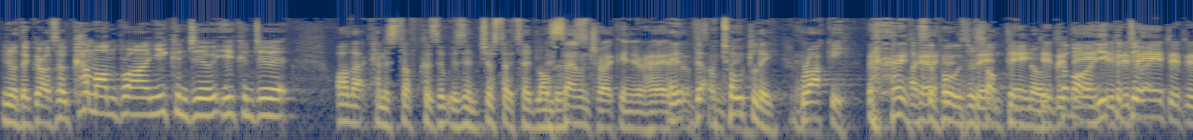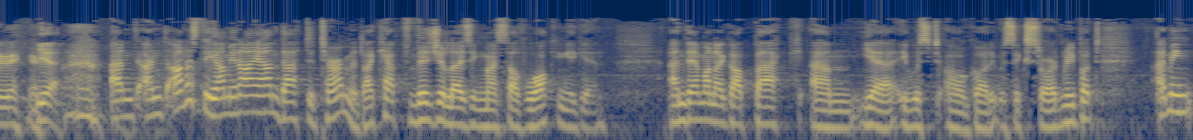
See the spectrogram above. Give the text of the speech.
you know, the girls, oh, come on, Brian, you can do it, you can do it. All that kind of stuff because it was in, just outside London. soundtrack in your head Uh, of th- something. totally. Rocky, I suppose, or something, you know. Come on, you can do it. Yeah. And, and honestly, I mean, I am that determined. I kept visualizing myself walking again. And then when I got back, um, yeah, it was, oh God, it was extraordinary. But, I mean,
